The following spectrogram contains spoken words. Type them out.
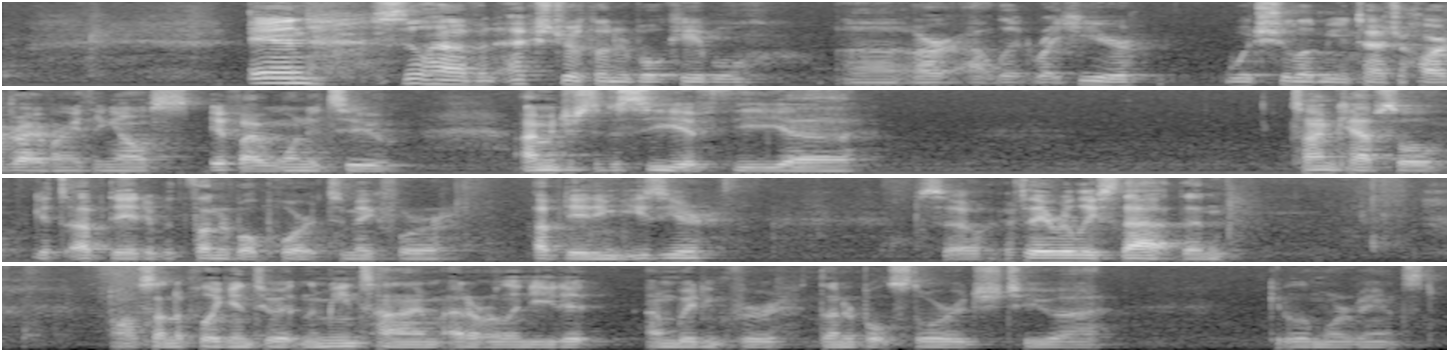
and still have an extra Thunderbolt cable uh, or outlet right here which should let me attach a hard drive or anything else if I wanted to. I'm interested to see if the uh, time capsule gets updated with Thunderbolt port to make for updating easier. So if they release that then I'll have something to plug into it. In the meantime I don't really need it. I'm waiting for Thunderbolt storage to uh, get a little more advanced.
